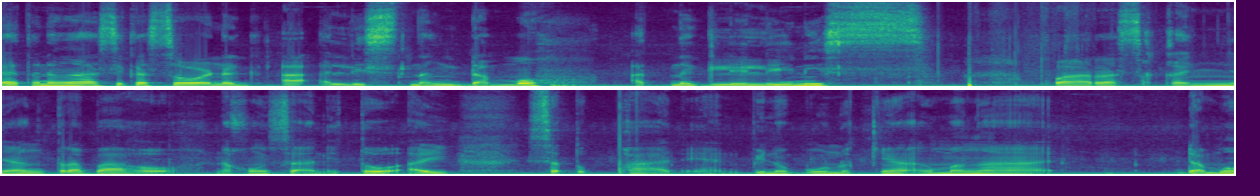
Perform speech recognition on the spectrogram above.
Eto na nga si Kasor nag-aalis ng damo at naglilinis para sa kanyang trabaho na kung saan ito ay sa tupad. Ayan, binubunot niya ang mga damo.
